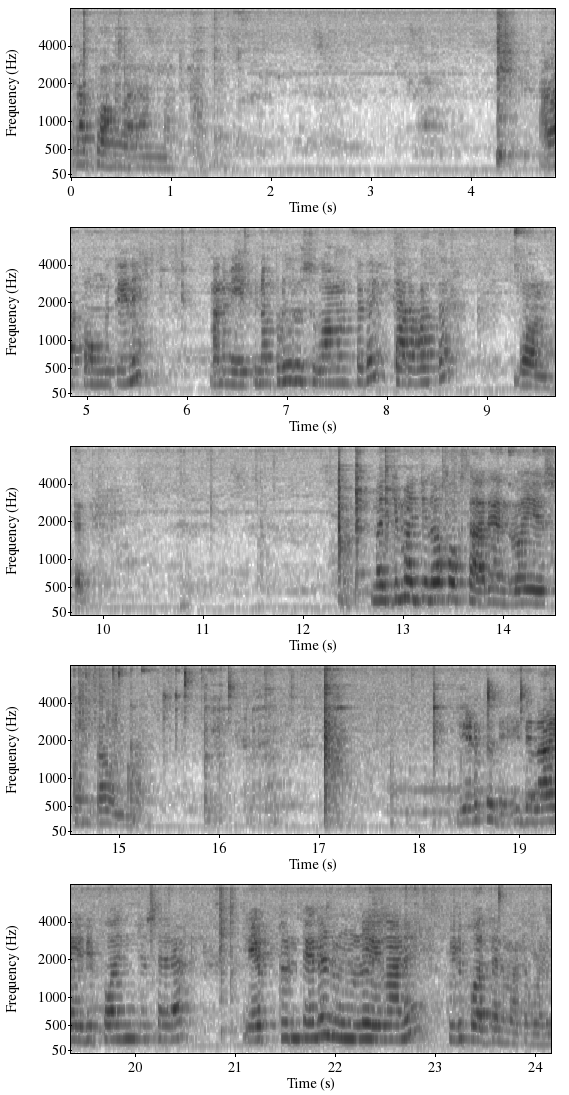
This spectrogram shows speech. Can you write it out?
ఇలా పొంగాలన్నమాట. అలా పొంగితేనే మనం వేపినప్పుడు రుచిగా ఉంటుంది తర్వాత బాగుంటుంది. మధ్య మధ్యలో ఒక్కొక్కసారి ఎండలో వేసుకుంటూ ఉండాలి. ఎడుతుంది. ఇది ఇలా ఎడిపోయింది చూసారా? ఏపుతుంటేనే నూనెలో వేయగానే ఇడిపోద్ది అనమాట వాడు.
